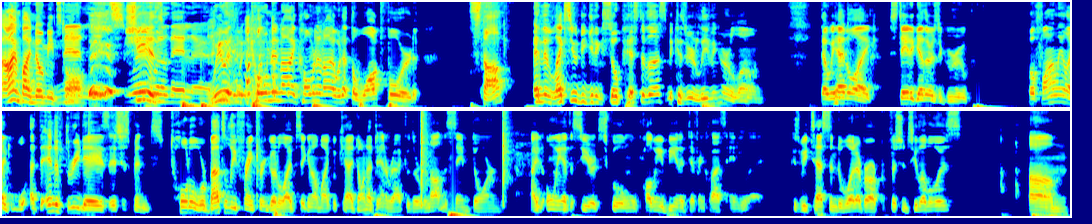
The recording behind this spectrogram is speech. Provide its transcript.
I'm by no means tall. Manlets, She when is- will they learn? We would Coleman and I, Coleman and I would have to walk forward, stop, and then Lexi would be getting so pissed at us because we were leaving her alone that we had to like stay together as a group. But finally, like at the end of three days, it's just been total. We're about to leave Frankfurt and go to Leipzig, and I'm like, okay, I don't have to interact with her. We're not in the same dorm. I only have to see her at school, and we'll probably be in a different class anyway because we test into whatever our proficiency level is. Um,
